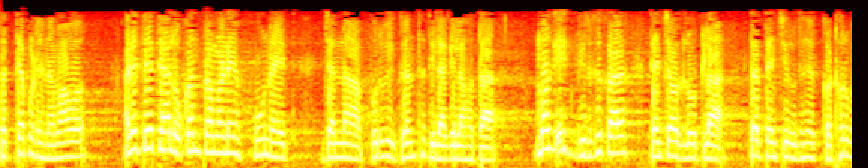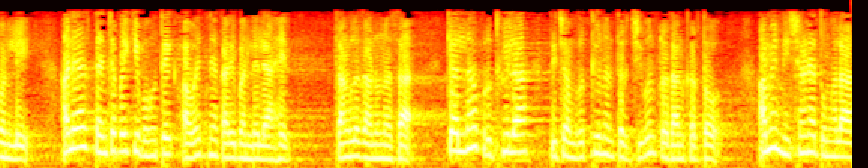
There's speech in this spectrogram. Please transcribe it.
सत्यापुढे नमावं. आणि ते त्या लोकांप्रमाणे होऊ नयेत ज्यांना पूर्वी ग्रंथ दिला गेला होता. मग एक दीर्घकाळ त्यांच्यावर लोटला तर त्यांची हृदय कठोर बनली. आणि आज त्यांच्यापैकी बहुतेक अवैज्ञाकारी बनलेले आहेत. चांगलं जाणून असा की अल्लाह पृथ्वीला तिच्या मृत्यूनंतर जीवन प्रदान करतो. आम्ही निशाण्या तुम्हाला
